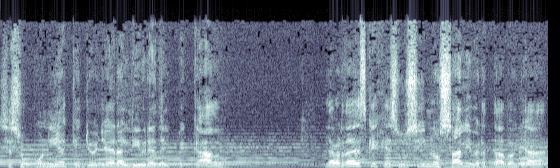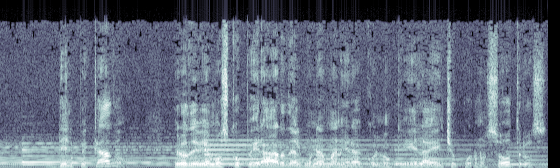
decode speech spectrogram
Se suponía que yo ya era libre del pecado. La verdad es que Jesús sí nos ha libertado ya del pecado, pero debemos cooperar de alguna manera con lo que Él ha hecho por nosotros,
